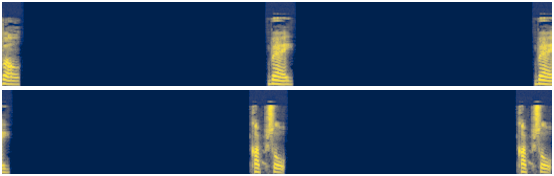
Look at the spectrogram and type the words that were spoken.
Bal bij. Bij. Kapsel. Kapsel.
